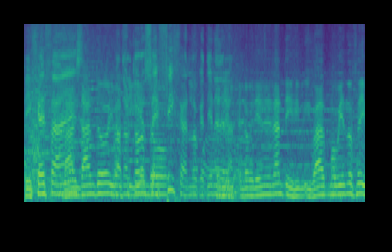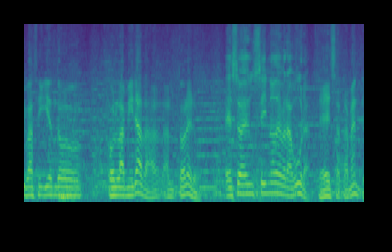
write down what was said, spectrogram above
Fijeza Va es andando y va cuando el toro se siguiendo fija en lo que tiene en, el- delante. en lo que tiene delante y, y va moviéndose y va siguiendo con la mirada al, al torero. Eso es un signo de bravura. Exactamente.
